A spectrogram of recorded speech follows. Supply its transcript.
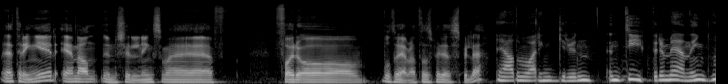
Men jeg trenger en eller annen unnskyldning som jeg for å motivere meg til å spille dette spillet. Ja, det må være en grunn. En dypere mening.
